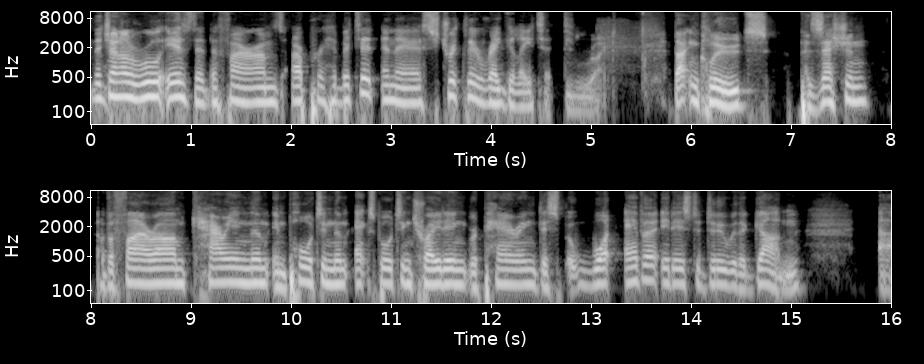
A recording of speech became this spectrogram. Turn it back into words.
the general rule is that the firearms are prohibited and they're strictly regulated. Right. That includes possession of a firearm, carrying them, importing them, exporting, trading, repairing, disp- whatever it is to do with a gun. Uh,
